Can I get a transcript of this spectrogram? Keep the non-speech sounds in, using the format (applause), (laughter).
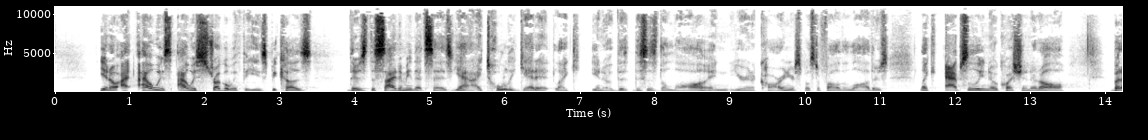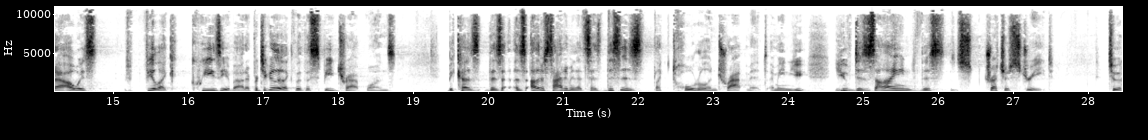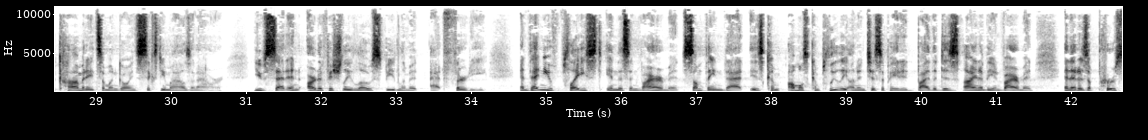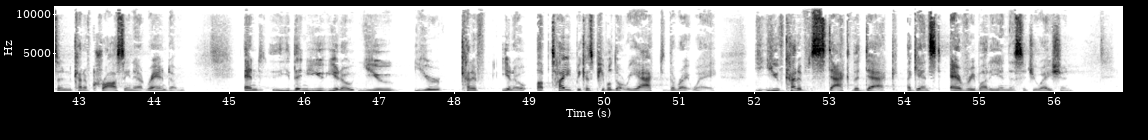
you know, I, I always I always struggle with these because there's the side of me that says, yeah, I totally get it. Like, you know, th- this is the law and you're in a car and you're supposed to follow the law. There's like absolutely no question at all. But I always feel like queasy about it, particularly like the, the speed trap ones, because there's this other side of me that says this is like total entrapment. I mean, you, you've designed this stretch of street to accommodate someone going 60 miles an hour. You've set an artificially low speed limit at 30. And then you've placed in this environment something that is com- almost completely unanticipated by the design of the environment. And that is a person kind of crossing at random. And then you, you know, you, you're kind of, you know, uptight because people don't react the right way. You've kind of stacked the deck against everybody in this situation.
